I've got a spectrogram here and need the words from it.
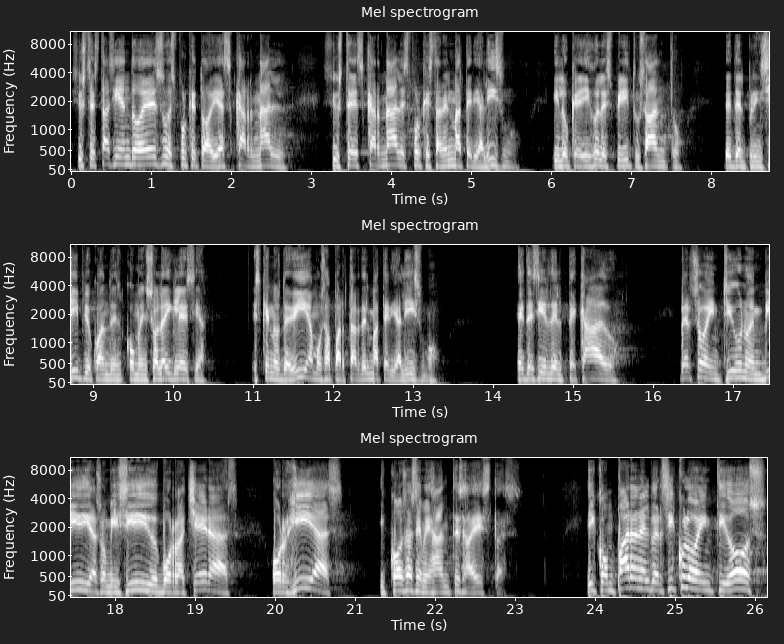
Si usted está haciendo eso es porque todavía es carnal. Si usted es carnal es porque está en el materialismo y lo que dijo el Espíritu Santo desde el principio cuando comenzó la iglesia es que nos debíamos apartar del materialismo, es decir, del pecado. Verso 21, envidias, homicidios, borracheras, orgías y cosas semejantes a estas. Y comparan el versículo 22,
